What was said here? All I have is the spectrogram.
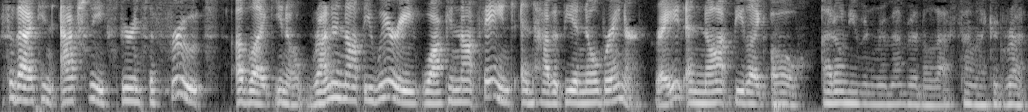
so that I can actually experience the fruits of like, you know, run and not be weary, walk and not faint, and have it be a no brainer, right? And not be like, oh, I don't even remember the last time I could run,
